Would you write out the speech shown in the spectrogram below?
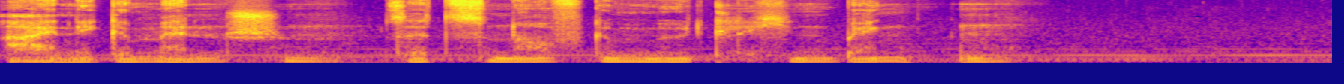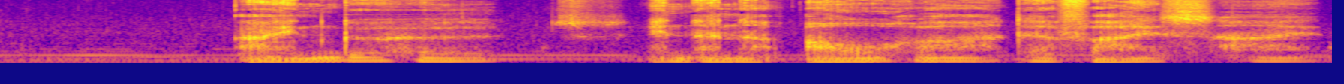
Einige Menschen sitzen auf gemütlichen Bänken, eingehüllt in eine Aura der Weisheit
